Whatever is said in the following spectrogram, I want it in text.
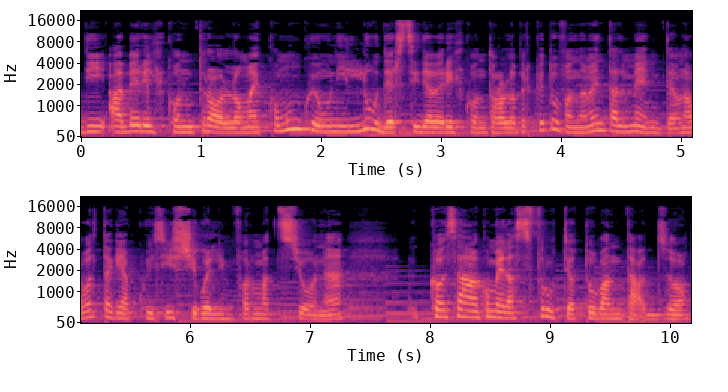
di avere il controllo, ma è comunque un illudersi di avere il controllo, perché tu fondamentalmente una volta che acquisisci quell'informazione, cosa, come la sfrutti a tuo vantaggio?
